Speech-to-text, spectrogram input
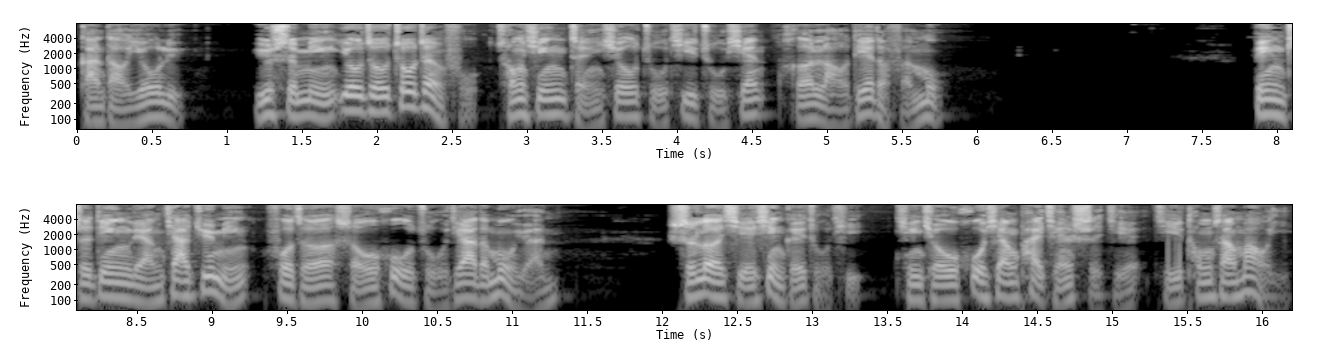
感到忧虑，于是命幽州州政府重新整修主题祖先和老爹的坟墓，并指定两家居民负责守护主家的墓园。石勒写信给主题，请求互相派遣使节及通商贸易。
